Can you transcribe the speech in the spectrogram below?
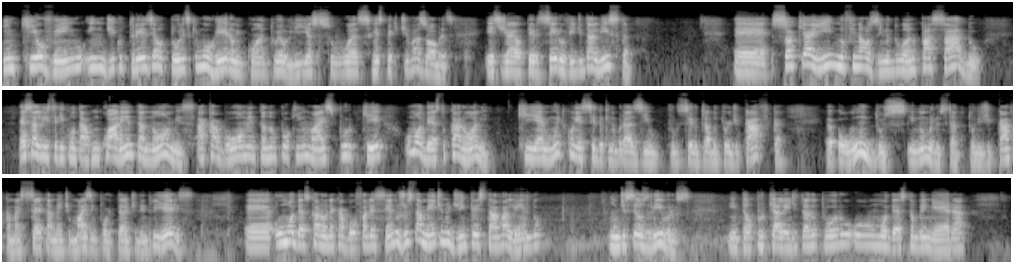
em que eu venho e indico 13 autores que morreram enquanto eu li as suas respectivas obras. Esse já é o terceiro vídeo da lista. É... Só que aí, no finalzinho do ano passado, essa lista que contava com 40 nomes acabou aumentando um pouquinho mais porque o Modesto Carone, que é muito conhecido aqui no Brasil por ser o tradutor de Kafka, eh, ou um dos inúmeros tradutores de Kafka, mas certamente o mais importante dentre eles, é, o Modesto Carone acabou falecendo justamente no dia em que eu estava lendo um de seus livros. Então, porque além de tradutor, o Modesto também era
